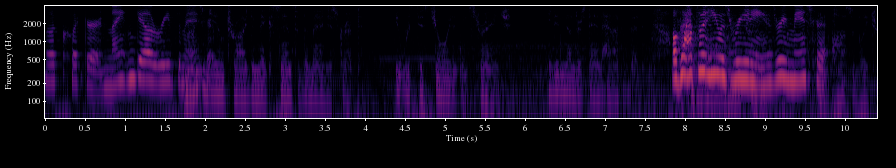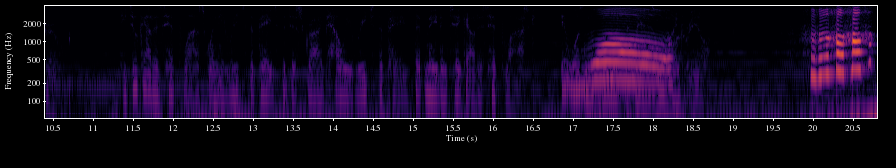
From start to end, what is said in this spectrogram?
The clicker. Nightingale reads the manuscript. Nightingale tried to make sense of the manuscript. It was disjointed and strange. He didn't understand half of it. Oh, that's what he was reading. true. He was reading manuscript. Possibly true. He took out his hip flask when he reached the page that described how he reached the page that made him take out his hip flask. It wasn't the booze Whoa. that made his mind real.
